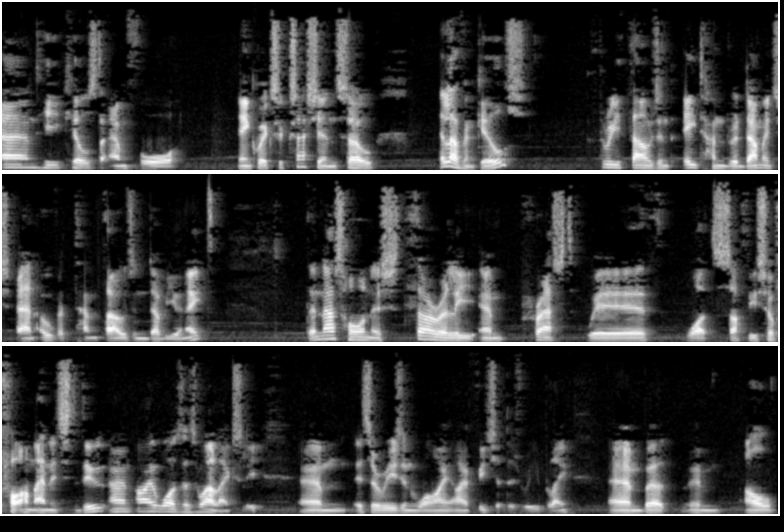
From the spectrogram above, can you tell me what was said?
and he kills the M4 in quick succession. So, 11 kills, 3,800 damage, and over 10,000 WN8. The Nashorn is thoroughly impressed with what Suffy so far managed to do, and I was as well actually. Um, it's a reason why I featured this replay. Um, but um, I'll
